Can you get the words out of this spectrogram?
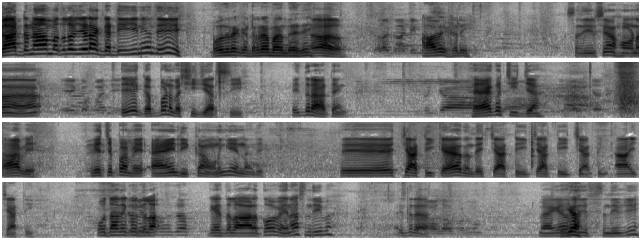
ਗੱਡ ਨਾ ਮਤਲਬ ਜਿਹੜਾ ਗੱਡੀ ਜੀ ਨਹੀਂ ਹੁੰਦੀ? ਉਹਦੇ ਨਾਲ ਕੱਟਣਾ ਬੰਦ ਹੈ ਆਹੋ। ਆਵੇ ਖੜੀ। ਸੰਦੀਪ ਸਿੰਘ ਹੁਣ ਇਹ ਗੱਬਣ ਵੱਛੀ ਜਰਸੀ। ਇਧਰ ਆ ਟੈਂਗ। ਹੈ ਕੋ ਚੀਜ਼ਾਂ? ਆ ਵੇ ਵਿੱਚ ਭਾਵੇਂ ਐਂ ਲੀਕਾਂ ਹੋਣਗੀਆਂ ਇਹਨਾਂ ਦੇ। ਤੇ ਚਾਟੀ ਕਹਿ ਦਿੰਦੇ ਚਾਟੀ ਚਾਟੀ ਚਾਟੀ ਆਈ ਚਾਟੀ ਉਦਾਂ ਦੇ ਕੋਈ ਦਲਾ ਕਿਸੇ ਦਲਾਲ ਕੋ ਹੋਵੇ ਨਾ ਸੰਦੀਪ ਇਧਰ ਆ। ਮੈਂ ਕਿਹਾ ਸੰਦੀਪ- ਸੰਦੀਪ ਜੀ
